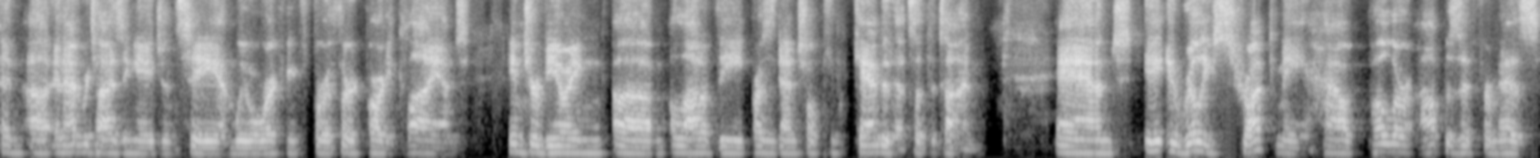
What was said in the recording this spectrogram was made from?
an, uh, an, advertising agency, and we were working for a third party client, interviewing um, a lot of the presidential candidates at the time. And it, it, really struck me how polar opposite from his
